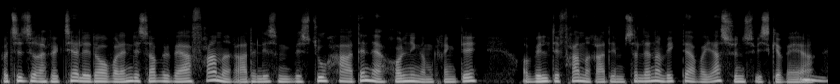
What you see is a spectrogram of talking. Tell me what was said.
får tid til at reflektere lidt over, hvordan det så vil være fremadrettet. Ligesom hvis du har den her holdning omkring det, og vil det fremadrettet, jamen, så lander vi ikke der, hvor jeg synes, vi skal være Mm.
